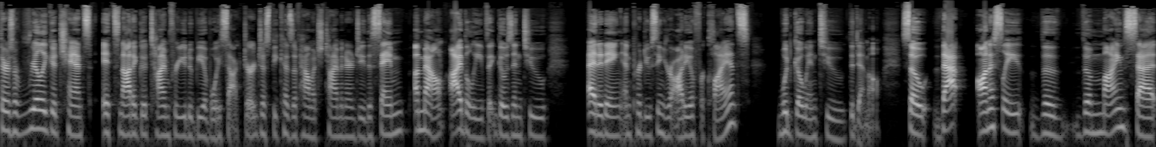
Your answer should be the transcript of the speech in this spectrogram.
there's a really good chance it's not a good time for you to be a voice actor just because of how much time and energy, the same amount, I believe, that goes into editing and producing your audio for clients would go into the demo. So that honestly, the the mindset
